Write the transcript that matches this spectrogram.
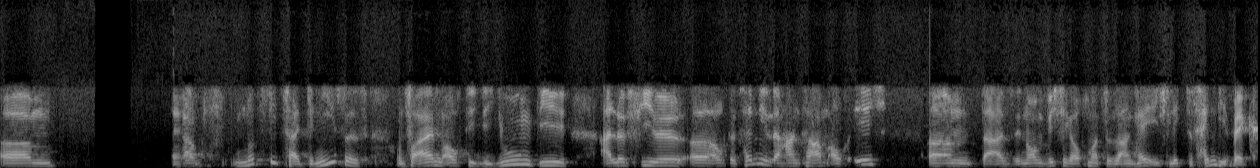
ähm, ja, nutzt die Zeit, genieße es. Und vor allem auch die, die Jugend, die alle viel äh, auch das Handy in der Hand haben, auch ich, ähm, da ist enorm wichtig auch mal zu sagen, hey, ich lege das Handy weg.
